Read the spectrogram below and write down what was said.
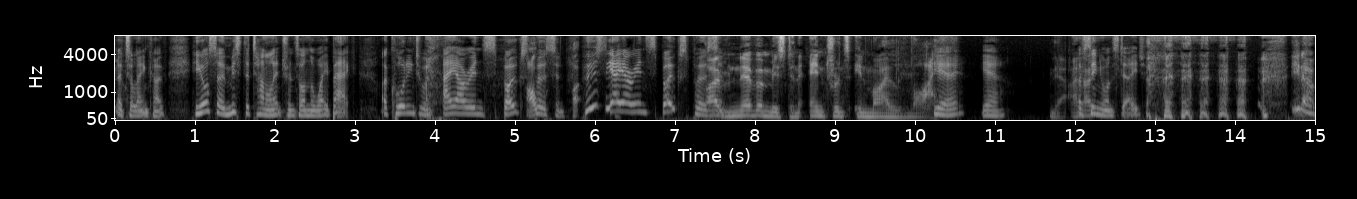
uh, to Lane Cove. He also missed the tunnel entrance on the way back, according to an ARN spokesperson. Who's the ARN spokesperson? I've never missed an entrance in my life. Yeah, yeah. Yeah. I've seen you on stage. You know,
